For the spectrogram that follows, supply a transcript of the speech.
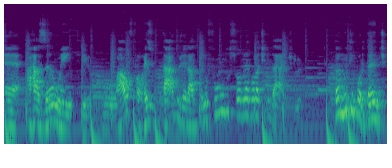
é a razão entre o alfa, o resultado gerado pelo fundo, sobre a volatilidade. Né? Então é muito importante,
